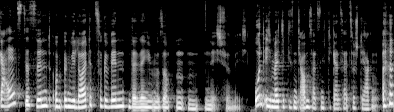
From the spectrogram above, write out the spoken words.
Geilste sind, um irgendwie Leute zu gewinnen, dann denke ich mir so, mm -mm, nicht für mich. Und ich möchte diesen Glaubenssatz nicht die ganze Zeit zu stärken.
